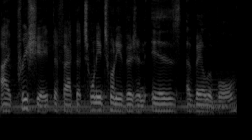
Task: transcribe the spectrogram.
I appreciate the fact that 2020 vision is available.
